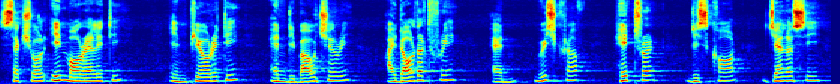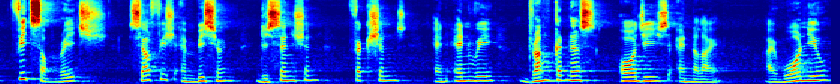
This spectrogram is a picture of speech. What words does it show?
sexual immorality, impurity, and debauchery, idolatry, and witchcraft, hatred, discord, jealousy, fits of rage, selfish ambition, dissension, factions, and envy, drunkenness, orgies, and the like. I warn you,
